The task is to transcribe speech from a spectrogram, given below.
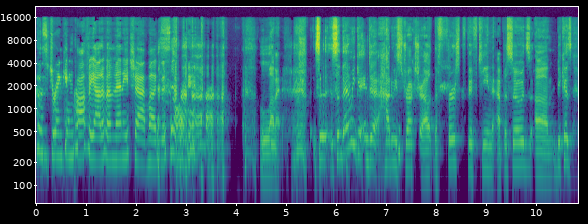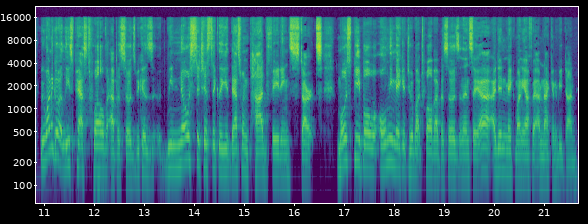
Who's drinking coffee out of a ManyChat mug this morning? Love it. So, so then we get into how do we structure out the first 15 episodes? Um, because we want to go at least past 12 episodes because we know statistically that's when pod fading starts. Most people will only make it to about 12 episodes and then say, ah, I didn't make money off it. I'm not going to be done.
